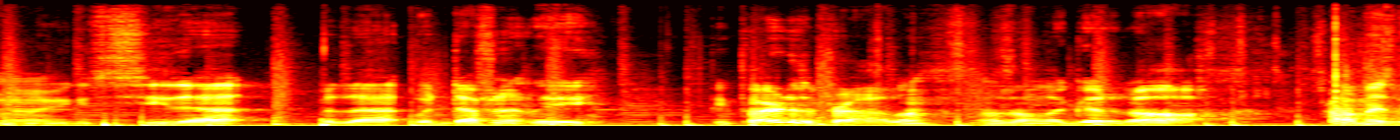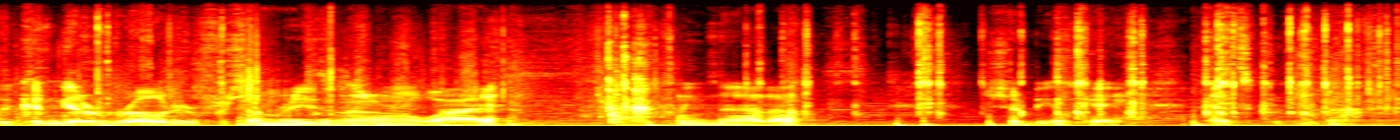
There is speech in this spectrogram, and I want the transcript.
Well, you can see that, but that would definitely be part of the problem. Those don't look good at all. Problem is we couldn't get a rotor for some reason. I don't know why. Clean that up. Should be okay. That's good enough.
